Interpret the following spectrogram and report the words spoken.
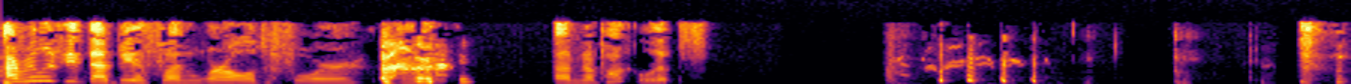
I really think that'd be a fun world for uh, an apocalypse.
